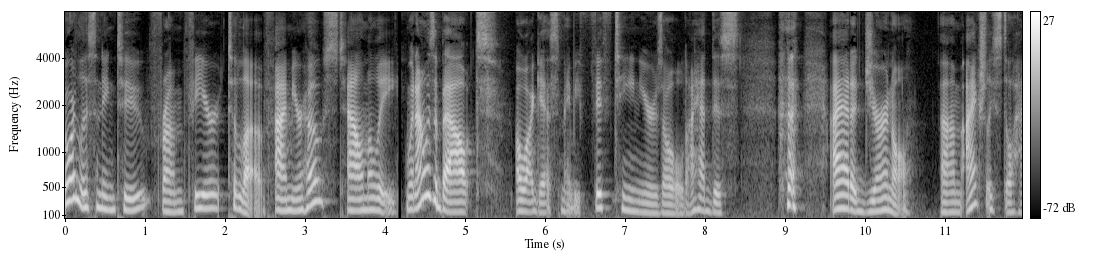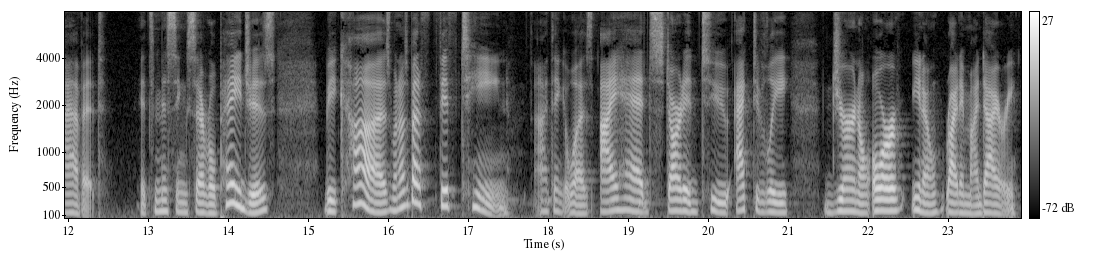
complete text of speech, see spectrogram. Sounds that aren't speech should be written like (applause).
You're listening to From Fear to Love. I'm your host, Alma Lee. When I was about, oh, I guess maybe 15 years old, I had this, (laughs) I had a journal. Um, I actually still have it. It's missing several pages because when I was about 15, I think it was, I had started to actively journal or, you know, write in my diary.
